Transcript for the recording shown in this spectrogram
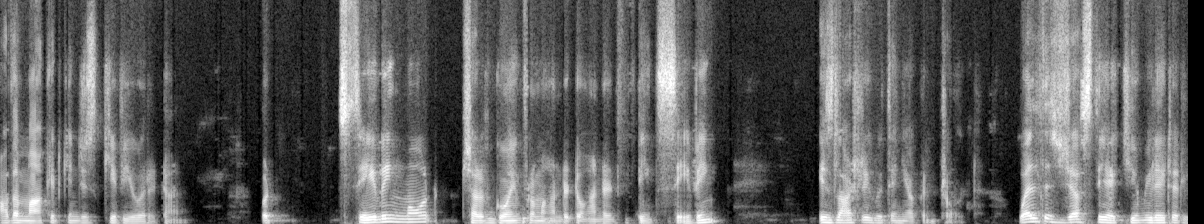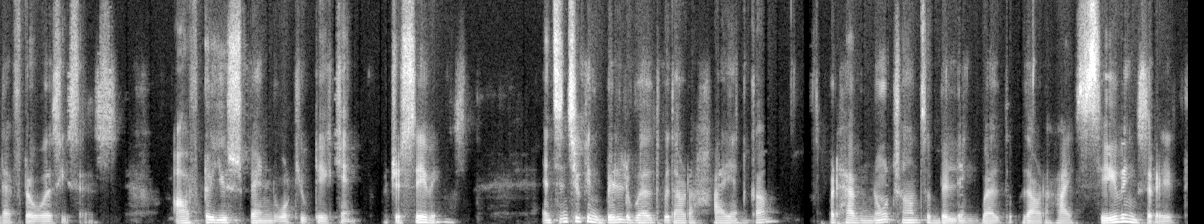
Or the market can just give you a return. But saving more sort of going from 100 to 115 saving is largely within your control. Wealth is just the accumulated leftovers he says after you spend what you take in which is savings and since you can build wealth without a high income but have no chance of building wealth without a high savings rate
